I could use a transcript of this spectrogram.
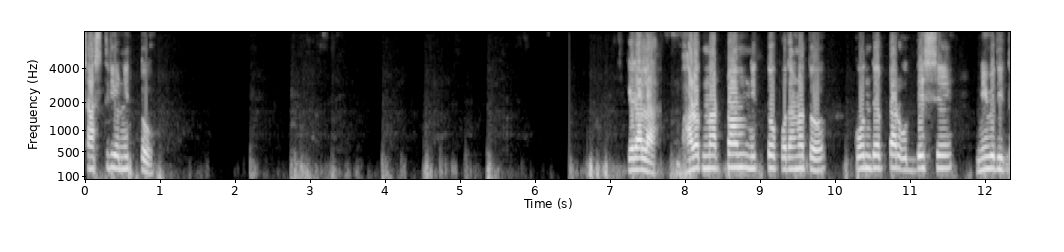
শাস্ত্রীয় নৃত্য? কেরালা। ভারতনাট্যম নৃত্য প্রধানত কোন দেবতার উদ্দেশ্যে নিবেদিত?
